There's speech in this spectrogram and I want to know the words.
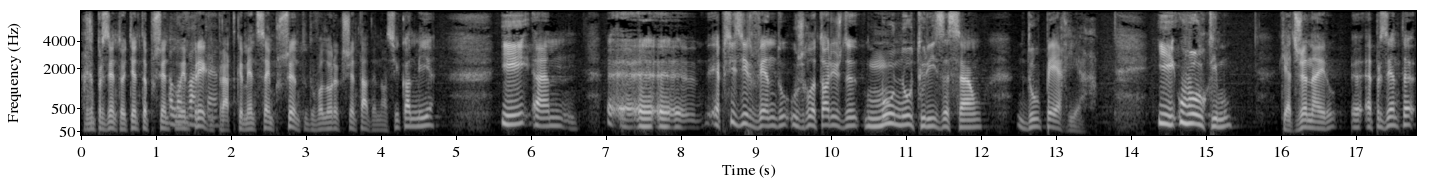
representa 80% do emprego e praticamente 100% do valor acrescentado da nossa economia. E hum, é, é, é preciso ir vendo os relatórios de monitorização do PRR. E o último, que é de janeiro, apresenta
